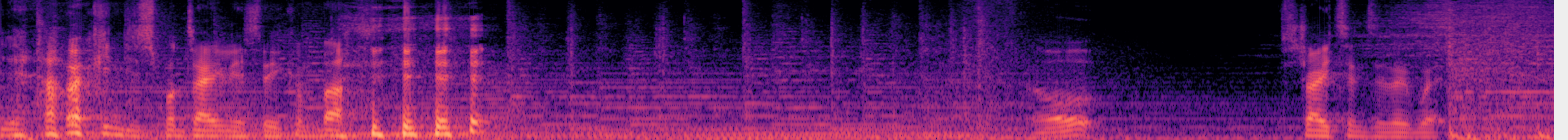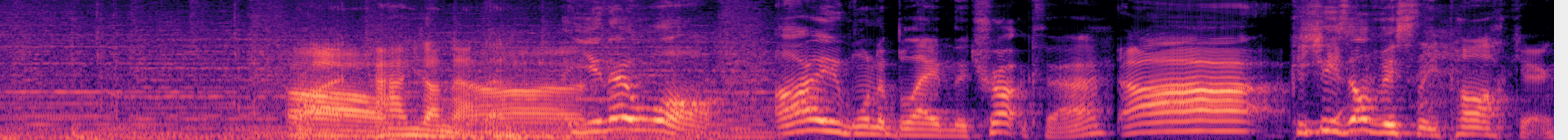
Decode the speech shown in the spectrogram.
Yeah, I reckon you spontaneously combust oh. straight into the whip. Right, how you done that no. You know what? I want to blame the truck there. Ah, Because she's obviously parking.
